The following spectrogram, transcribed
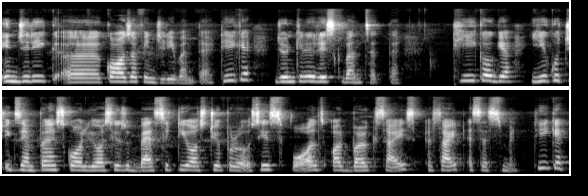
इंजरी कॉज ऑफ़ इंजरी बनता है, ठीक है? जो उनके लिए रिस्क बन सकता है। ठीक हो गया, ये कुछ एग्ज़ाम्पल हैं स्कॉलियोसिस ओबेसिटी ऑस्टियोपोरोसिस फॉल्स और बर्क साइज़ साइट असेसमेंट ठीक है?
